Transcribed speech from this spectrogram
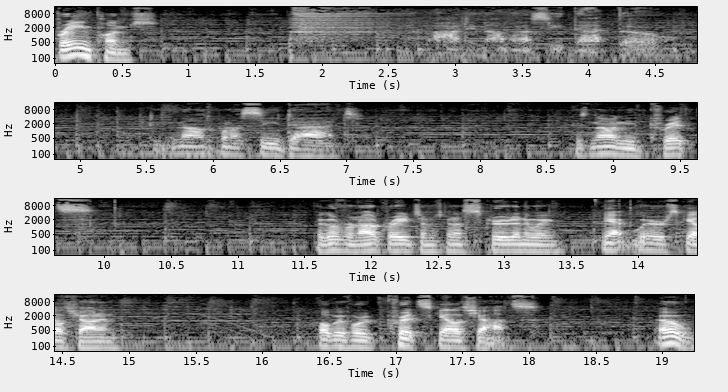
Drain punch. I did not want to see that though. Did not want to see that. Because now I need crits. If I go for an outrage, I'm just gonna screw it anyway. Yeah, we're scale shotting. Hoping for crit scale shots. Oh.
